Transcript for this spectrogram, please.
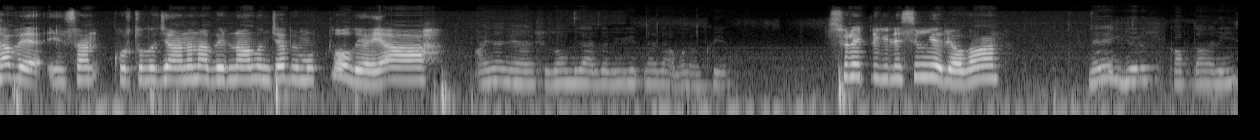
Tabi insan kurtulacağının haberini alınca bir mutlu oluyor ya. aynen ya şu zombilerde bir gitmedi aman okuyayım. Sürekli gülesim geliyor lan. Nereye gidiyoruz kaptan reis?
